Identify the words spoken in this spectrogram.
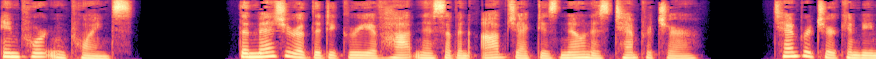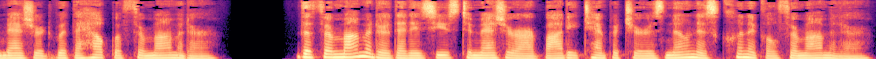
Important points. The measure of the degree of hotness of an object is known as temperature. Temperature can be measured with the help of thermometer. The thermometer that is used to measure our body temperature is known as clinical thermometer.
